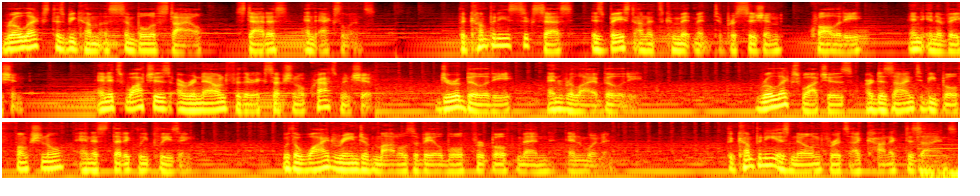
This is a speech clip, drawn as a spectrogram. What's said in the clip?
Rolex has become a symbol of style, status, and excellence. The company's success is based on its commitment to precision, quality, and innovation, and its watches are renowned for their exceptional craftsmanship, durability, and reliability. Rolex watches are designed to be both functional and aesthetically pleasing, with a wide range of models available for both men and women. The company is known for its iconic designs,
